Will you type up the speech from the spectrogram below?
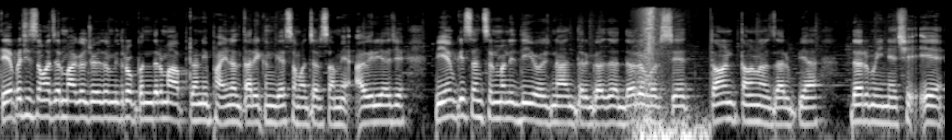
તે પછી સમાચારમાં આગળ જોઈએ તો મિત્રો પંદરમાં હપ્તાની ફાઇનલ તારીખ અંગે સમાચાર સામે આવી રહ્યા છે. પીએમ કિસાન સન્માન નિધિ યોજના અંતર્ગત દર વર્ષે ત્રણ ત્રણ હજાર રૂપિયા દર મહિને છે એ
